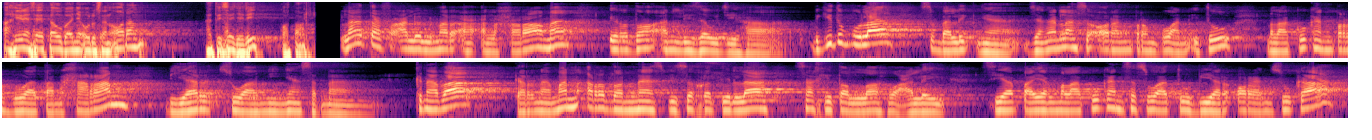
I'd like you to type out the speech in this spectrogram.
Akhirnya saya tahu banyak urusan orang, hati saya jadi kotor. La taf'alul mar'a al-harama irda'an li zawjiha. Begitu pula sebaliknya, janganlah seorang perempuan itu melakukan perbuatan haram biar suaminya senang. Kenapa? Karena man ardon nas bi sakhatillah sakhitallahu alaih. Siapa yang melakukan sesuatu biar orang suka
